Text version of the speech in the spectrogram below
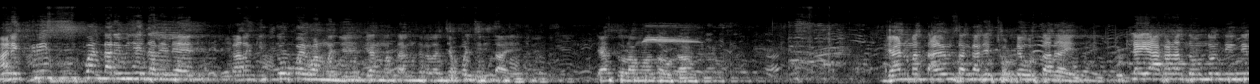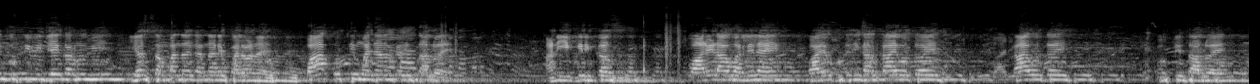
आणि क्रिस पंडारे विजय झालेले आहेत कारण की तो पैलवान म्हणजे जन्मताला चप्पल चित्ता आहे. त्याच तो रामाचा होता. जनमत तालीम संघाचे छोटे उस्ताद आहेत कुठल्याही आखाड्यात दोन दोन तीन तीन कुस्ती विजय करून मी यश संपादन करणारे पैलवान आहेत. पाच कुस्ती मैदानाकडे चालू आहे. आणि एक रिकस स्वारी डाव भरलेला आहे. बायो निकाल काय होतोय? काय होतोय? कुस्ती चालू आहे.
